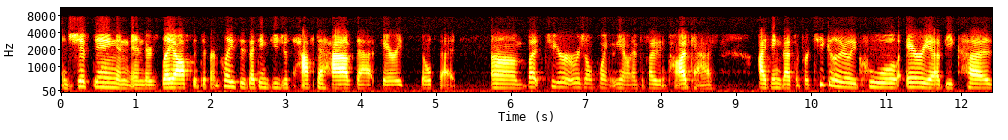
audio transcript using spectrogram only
and shifting, and, and there's layoffs at different places. I think you just have to have that varied skill set. Um, but to your original point, you know, emphasizing podcasts, I think that's a particularly cool area because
